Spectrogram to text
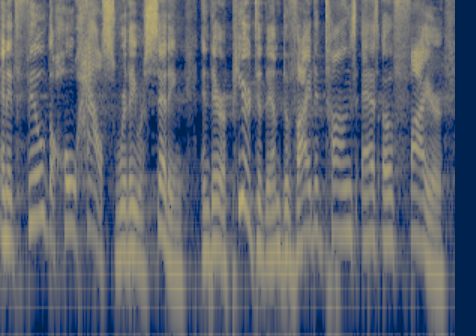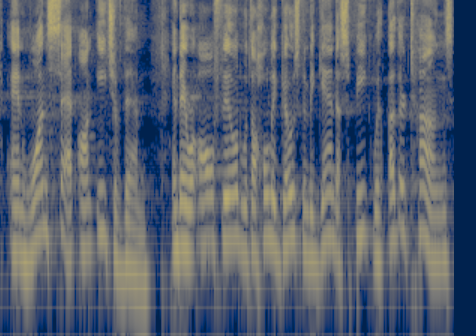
and it filled the whole house where they were sitting. And there appeared to them divided tongues as of fire, and one set on each of them. And they were all filled with the Holy Ghost and began to speak with other tongues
